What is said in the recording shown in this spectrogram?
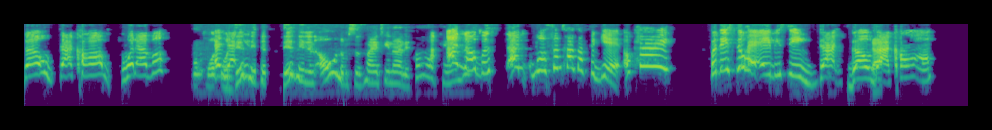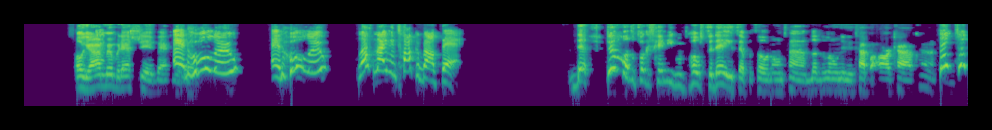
abc.go.com, whatever. Well, well, well, that Disney, Disney didn't own them since 1995. I Candice. know, but I, well, sometimes I forget. Okay, but they still had abc.go.com Oh yeah, I remember that shit back. and. Hulu and Hulu. Let's not even talk about that. That, them motherfuckers can't even post today's episode on time, let alone any type of archive content. They took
